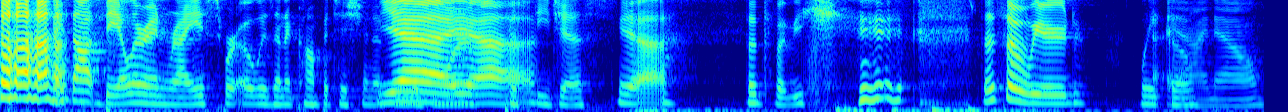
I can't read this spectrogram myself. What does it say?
I thought Baylor and Rice were always in a competition of Yeah, more yeah. prestigious. yeah, that's funny. that's so weird. Yeah, Waco. I know.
